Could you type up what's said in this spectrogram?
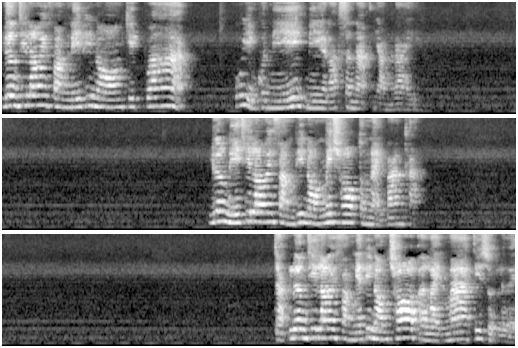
เรื่องที่เล่าให้ฟังนี้พี่น้องคิดว่า ผู้หญิงคนนี้มีลักษณะอย่างไร เรื่องนี้ที่เล่าให้ฟังพี่น้องไม่ชอบตรงไหนบ้างคะจากเรื่องที่เล่าให้ฟังเนี้ยพี่น้องชอบอะไรมากที่สุดเลย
